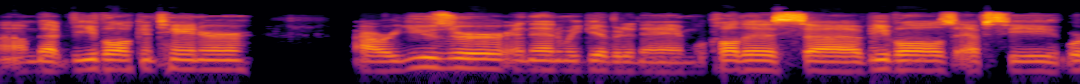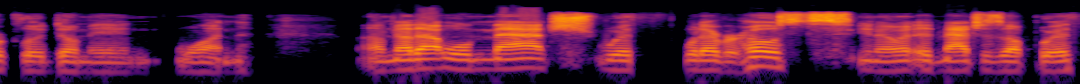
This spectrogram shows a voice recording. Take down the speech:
um, that vVol container, our user, and then we give it a name. We'll call this uh, vVols FC workload domain one. Um, now that will match with whatever hosts, you know, it matches up with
